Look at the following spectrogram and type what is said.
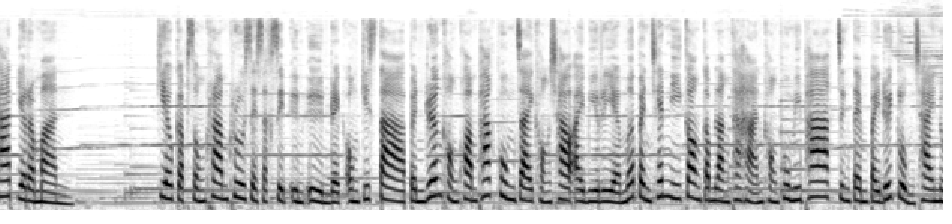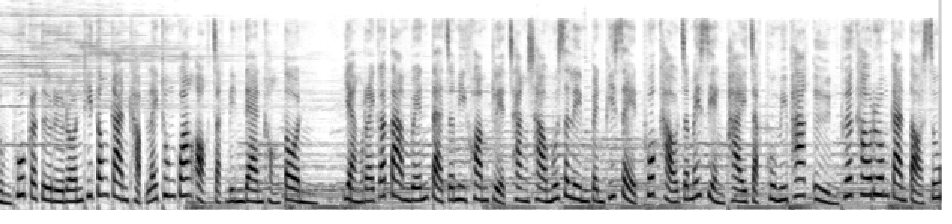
ชาติเยอรมัน เกี่ยวกับสงครามครูเสศักดิ์สิทธิ์อื่นๆ เรกองกิสตาเป็นเรื่องของความภาคภูมิใจของชาวไอเบีเรียเมื่อเป็นเช่นนี้กองกำลังทหารของภูมิภาค จึงเต็มไปด้วยกลุ่มชายหนุ่มผู้กระตือรือร้นที่ต้องการขับไล่ทุ่งกว้างออกจากดินแดนของตน อย่างไรก็ตามเว้นแต่จะมีความเกลียดชังชาวมุสลิมเป็นพิเศษ พวกเขาจะไม่เสี่ยงภัยจากภูมิภาคอื่น เพื่อเข้าร่วมการต่อสู้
